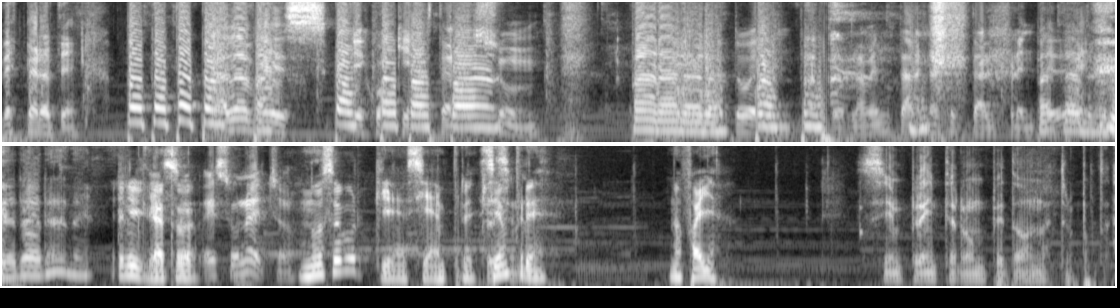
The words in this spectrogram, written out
espérate. Cada vez que Joaquín está en Zoom, gato entra por la ventana que está al frente de él. El gato. Es un hecho. No sé por qué, siempre, siempre. No falla. Siempre interrumpe todo nuestro podcast.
